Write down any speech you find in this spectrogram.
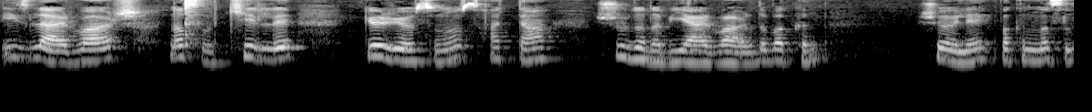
izler var, nasıl kirli görüyorsunuz. Hatta şurada da bir yer vardı bakın. Şöyle bakın nasıl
